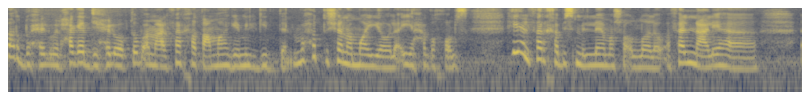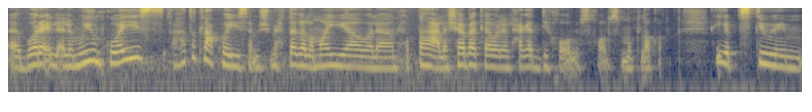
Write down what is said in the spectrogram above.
برضو حلو الحاجات دي حلوة بتبقى مع الفرخة طعمها جميل جدا ما أحطش أنا مية ولا أي حاجة خالص. هي الفرخة بسم الله ما شاء الله لو قفلنا عليها آه، بورق الألومنيوم كويس هتطلع كويسة مش محتاجة لا مية ولا نحطها على شبكة ولا الحاجات دي خالص خالص مطلقا هي بتستوي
